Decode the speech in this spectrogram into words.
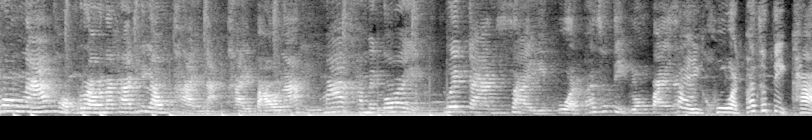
ห้องน้ำของเรานะคะ ที่เราถ่ายหนักถ่ายเบานะถึงมากค่ะแม่ก้อย ด้วยการใส่ขวดพลาสติกลงไปนะใส่ขวดพลาสติกค่ะ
